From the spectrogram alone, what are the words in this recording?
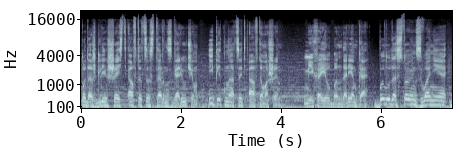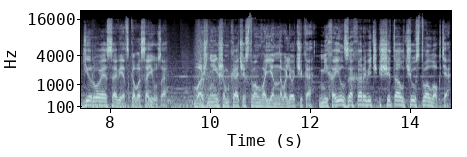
подожгли 6 автоцистерн с горючим и 15 автомашин. Михаил Бондаренко был удостоен звания Героя Советского Союза. Важнейшим качеством военного летчика Михаил Захарович считал чувство локтя.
